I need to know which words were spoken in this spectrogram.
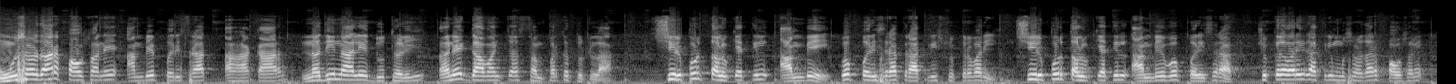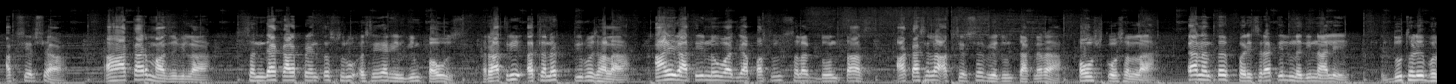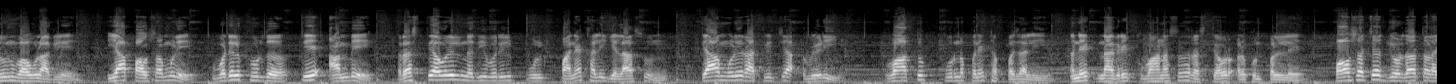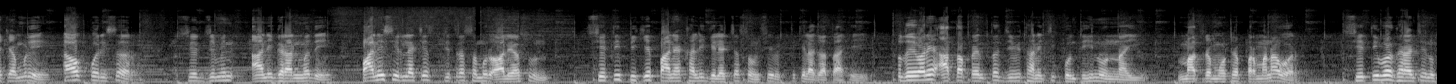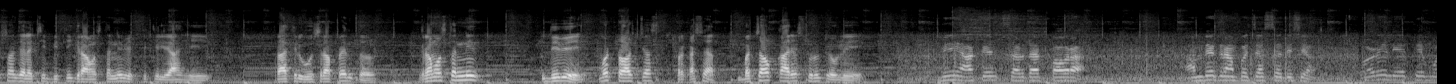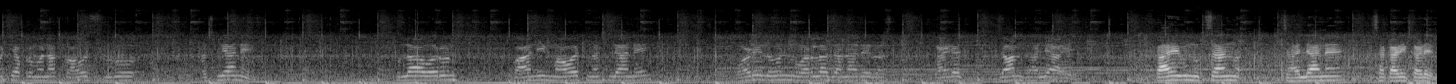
मुसळधार पावसाने आंबे परिसरात हाहाकार नदी नाले दुथळी अनेक गावांचा संपर्क तुटला. शिरपूर तालुक्यातील आंबे व परिसरात रात्री शुक्रवारी शिरपूर तालुक्यातील आंबे व परिसरात शुक्रवारी रात्री मुसळधार पावसाने अक्षरशः हाहाकार माजविला. संध्याकाळपर्यंत सुरू असलेला रिमझिम पाऊस रात्री अचानक तीव्र झाला आणि रात्री नऊ वाजल्यापासून सलग दोन तास आकाशाला अक्षरशः वेधून टाकणारा पाऊस कोसळला. त्यानंतर परिसरातील नदी नाले दुथळे भरून वाहू लागले. या पावसामुळे वडेल खुर्द ते आंबे रस्त्यावरील नदीवरील पूल पाण्याखाली गेला असून त्यामुळे रात्रीच्या वेळी वाहतूक पूर्णपणे ठप्प झाली. अनेक नागरिक वाहनासह रस्त्यावर अडकून पडले. पावसाच्या जोरदार तडाख्यामुळे गाव परिसर शेतजमीन आणि घरांमध्ये पाणी शिरल्याचे चित्र समोर आले असून शेती पिके पाण्याखाली गेल्याचा संशय व्यक्त केला जात आहे. सुदैवाने आतापर्यंत जीवितहानीची कोणतीही नोंद नाही. मात्र मोठ्या प्रमाणावर शेती व घरांचे नुकसान झाल्याची भीती ग्रामस्थांनी व्यक्त केली आहे. रात्री उशिरापर्यंत ग्रामस्थांनी दिवे व टॉर्चच्या प्रकाशात बचाव कार्य सुरू ठेवले. मी अखेर सरदार पावरा आंबे ग्रामपंचायत सदस्य. वडील येथे मोठ्या प्रमाणात पाऊस सुरू असल्याने पुलावरून पाणी मावत नसल्याने वडीलहून वरला जाणारे रस्ते गाड्या जाम झाल्या आहेत. काही नुकसान झाल्याने सकाळी कळेल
